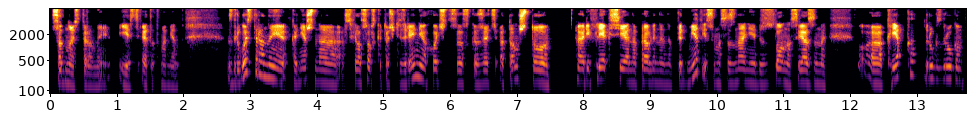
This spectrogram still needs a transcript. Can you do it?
С одной стороны, есть этот момент. С другой стороны, конечно, с философской точки зрения хочется сказать о том, что рефлексия, направленная на предмет, и самосознание, безусловно, связаны э, крепко друг с другом,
